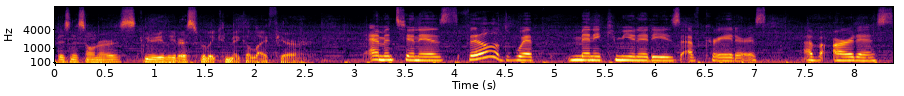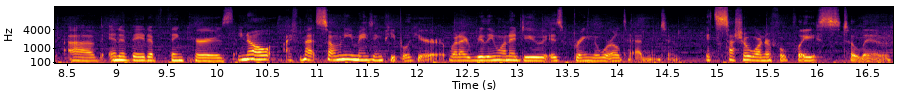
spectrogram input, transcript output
business owners, community leaders really can make a life here. Edmonton is filled with many communities of creators, of artists, of innovative thinkers. You know, I've met so many amazing people here. What I really want to do is bring the world to Edmonton. It's such a wonderful place to live.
